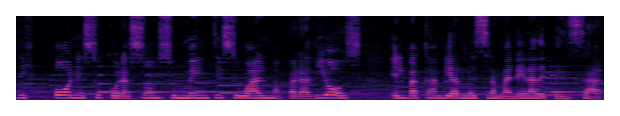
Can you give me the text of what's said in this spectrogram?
dispone su corazón, su mente y su alma para Dios, Él va a cambiar nuestra manera de pensar,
